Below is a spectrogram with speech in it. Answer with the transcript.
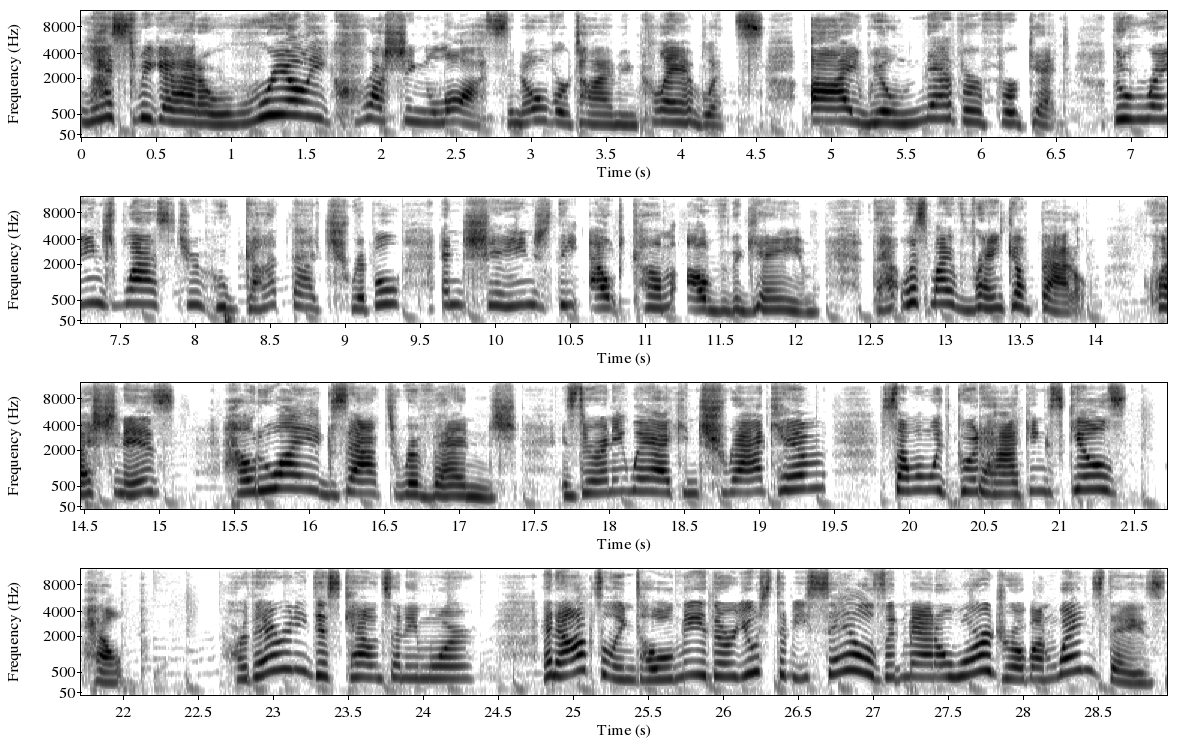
Last week I had a really crushing loss in overtime in Clamblitz. I will never forget the range blaster who got that triple and changed the outcome of the game. That was my rank up battle. Question is, how do I exact revenge? Is there any way I can track him? Someone with good hacking skills? Help. Are there any discounts anymore? And Octoling told me there used to be sales at Mana Wardrobe on Wednesdays,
